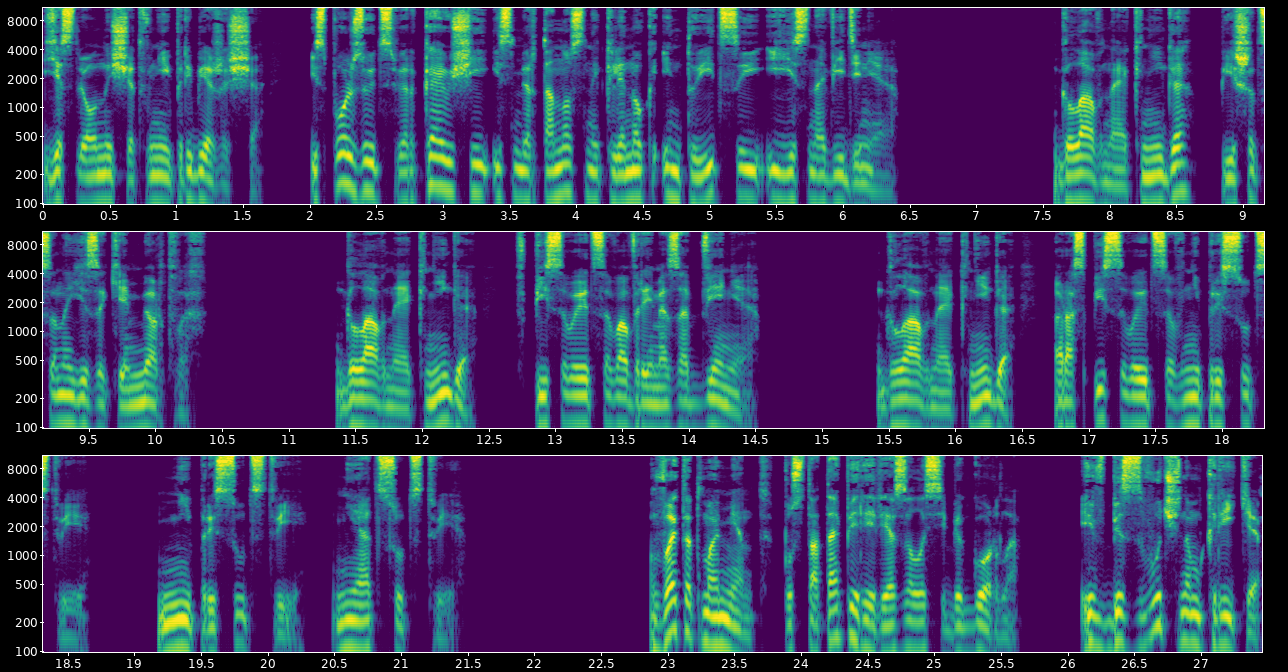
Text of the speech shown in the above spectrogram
если он ищет в ней прибежище, использует сверкающий и смертоносный клинок интуиции и ясновидения. Главная книга пишется на языке мертвых. Главная книга вписывается во время забвения. Главная книга расписывается в неприсутствии, ни присутствии, ни отсутствии. В этот момент пустота перерезала себе горло, и в беззвучном крике,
